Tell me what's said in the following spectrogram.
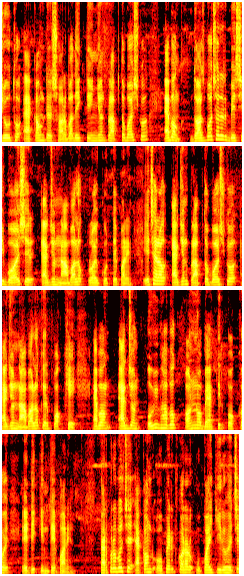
যৌথ অ্যাকাউন্টের সর্বাধিক তিনজন প্রাপ্তবয়স্ক এবং দশ বছরের বেশি বয়সের একজন নাবালক ক্রয় করতে পারেন। এছাড়াও একজন প্রাপ্তবয়স্ক, একজন নাবালকের পক্ষে এবং একজন অভিভাবক অন্য ব্যক্তির পক্ষে এটি কিনতে পারেন। তারপরে বলছে, অ্যাকাউন্ট ওপেন করার উপায় কি রয়েছে?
